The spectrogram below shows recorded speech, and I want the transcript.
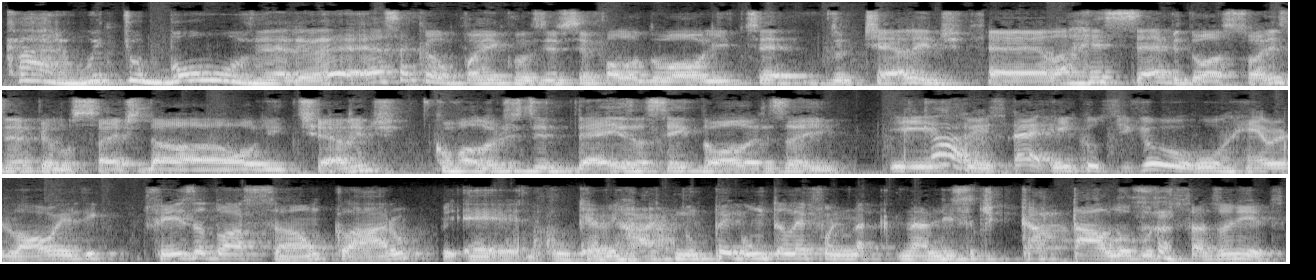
Cara, muito bom, velho. É, Essa campanha, inclusive, você falou do All In do Challenge, é, ela recebe doações, né, pelo site da All In Challenge, com valores de 10 a 100 dólares aí. Isso, Cara. isso. É, inclusive o, o Henry Law, ele fez a doação, claro. é, o Kevin Hart não pegou um telefone na, na lista de catálogo dos Estados Unidos.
